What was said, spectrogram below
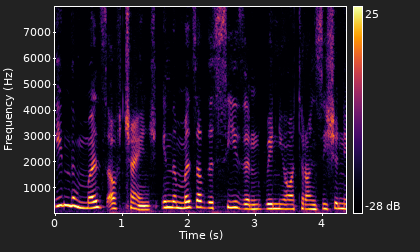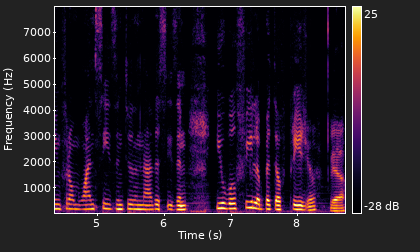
in the midst of change, in the midst of the season, when you are transitioning from one season to another season, you will feel a bit of pressure. Yeah.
